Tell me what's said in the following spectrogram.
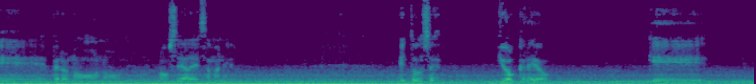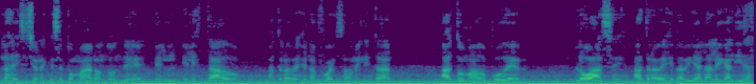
eh, pero no, no, no sea de esa manera. Entonces, yo creo que las decisiones que se tomaron donde el, el Estado, a través de la fuerza militar, ha tomado poder, lo hace a través de la vía de la legalidad.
